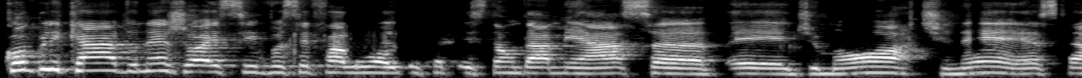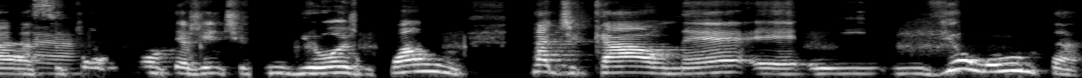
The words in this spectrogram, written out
Complicado, né, Joyce? Você falou aí dessa questão da ameaça é, de morte, né? Essa é. situação que a gente vive hoje tão radical, né? É, e, e, violenta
